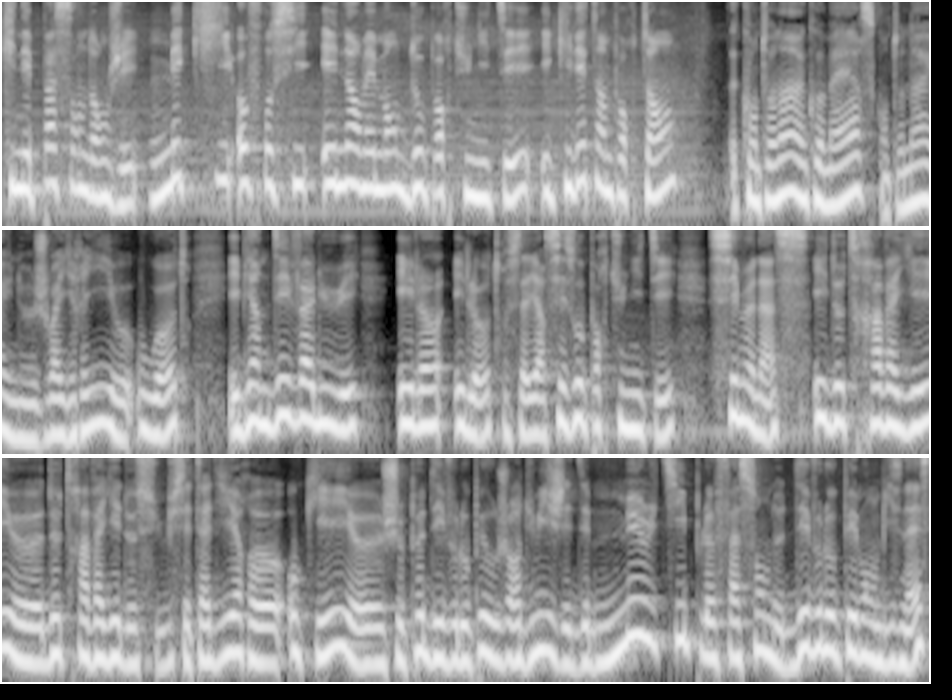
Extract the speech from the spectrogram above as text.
qui n'est pas sans danger, mais qui offre aussi énormément d'opportunités et qu'il est important quand on a un commerce, quand on a une joaillerie euh, ou autre, eh bien d'évaluer et l'un et l'autre, c'est-à-dire ces opportunités, ces menaces, et de travailler, euh, de travailler dessus. C'est-à-dire, euh, ok, je peux développer aujourd'hui, j'ai des multiples façons de développer mon business.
